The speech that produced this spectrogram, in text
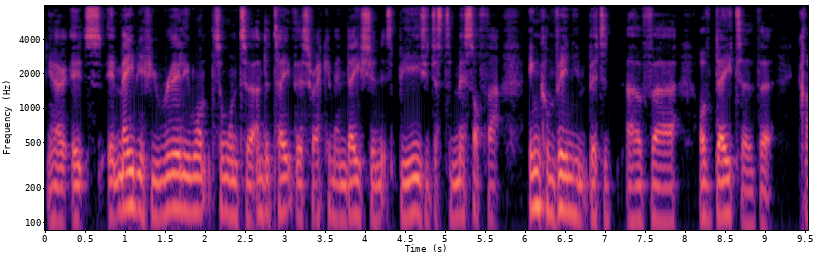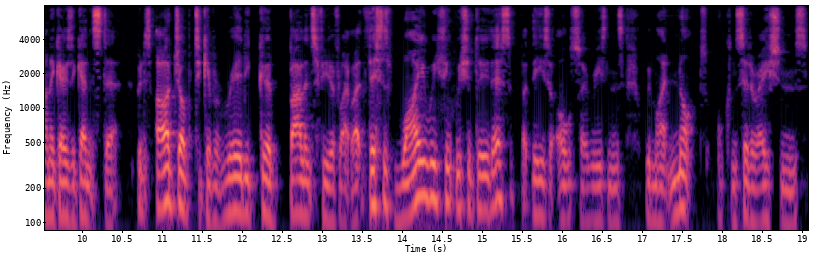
You know, it's it may be if you really want someone to undertake this recommendation, it's be easy just to miss off that inconvenient bit of uh, of data that kind of goes against it but it's our job to give a really good balanced view of like, this is why we think we should do this, but these are also reasons we might not, or considerations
